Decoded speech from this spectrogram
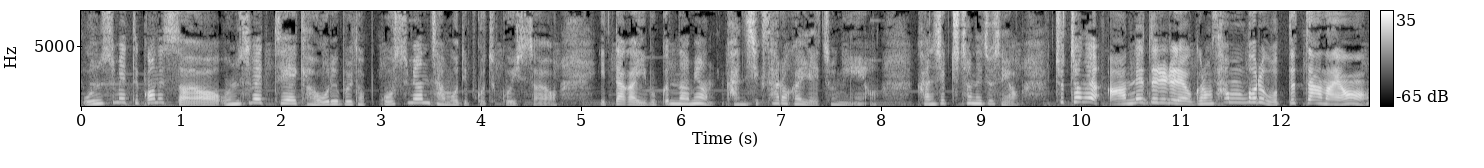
온수매트 꺼냈어요. 온수매트에 겨울이불 덮고 수면 잠옷 입고 듣고 있어요. 이따가 2부 끝나면 간식 사러 갈 예정이에요. 간식 추천해주세요. 추천을 안 해드릴래요. 그럼 3부를 못 듣잖아요.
